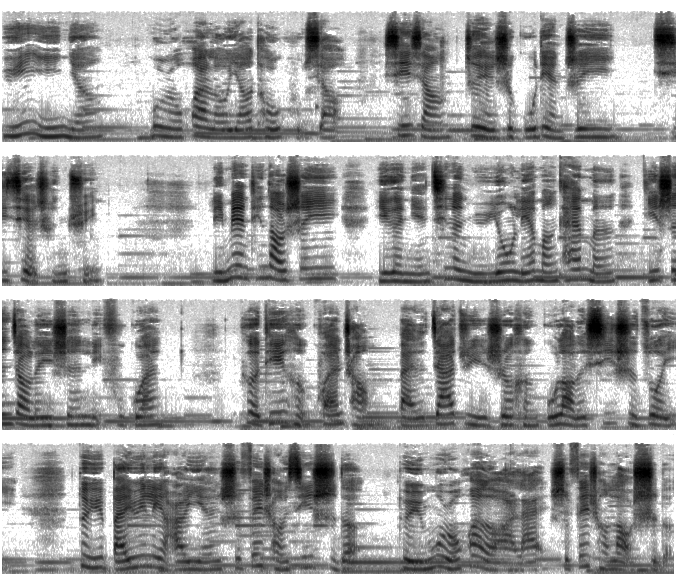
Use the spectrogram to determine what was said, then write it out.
云姨娘，慕容画楼摇头苦笑，心想这也是古典之一，妻妾成群。里面听到声音，一个年轻的女佣连忙开门，低声叫了一声“李副官”。客厅很宽敞，摆的家具也是很古老的西式座椅，对于白云岭而言是非常新式的，对于慕容画楼而来是非常老式的，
